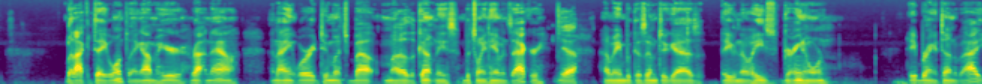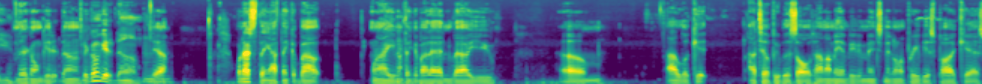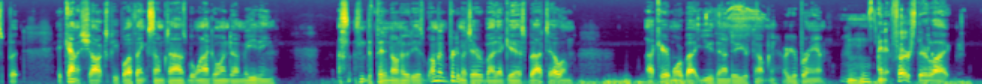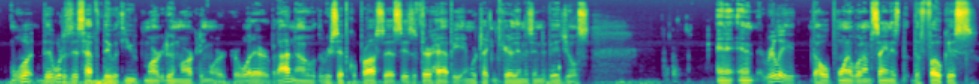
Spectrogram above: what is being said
But I can tell you one thing: I'm here right now, and I ain't worried too much about my other companies between him and Zachary. Yeah. I mean, because them two guys, even though he's greenhorn, he bring a ton of value. They're gonna get it done. They're gonna get it done. Yeah. Well, that's the thing I think about when I even think about adding value. Um, I look at, I tell people this all the time. I may have even mentioned it on a previous podcast, but it kind of shocks people, I think, sometimes. But when I go into a meeting, depending on who it is, I mean, pretty much everybody, I guess, but I tell them, I care more about you than I do your company or your brand. Mm-hmm. And at first, they're like, "What? What does this have to do with you market, doing marketing work or whatever?" But I know the reciprocal process is if they're happy and we're taking care of them as individuals. And and really, the whole point of what I'm saying is the focus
